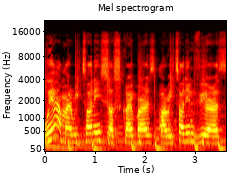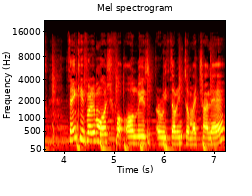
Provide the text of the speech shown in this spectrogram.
where are my returning subscribers my returning viewers. Thank you very much for always returning to my channel.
